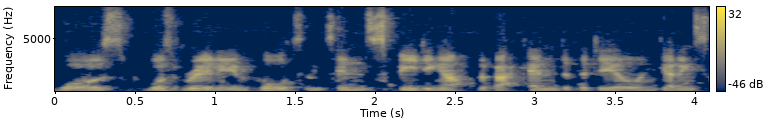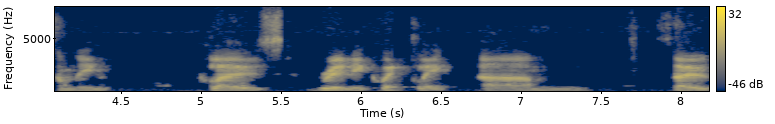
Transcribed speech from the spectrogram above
was was really important in speeding up the back end of the deal and getting something closed really quickly. Um, so,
